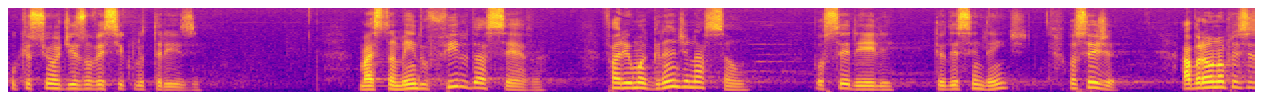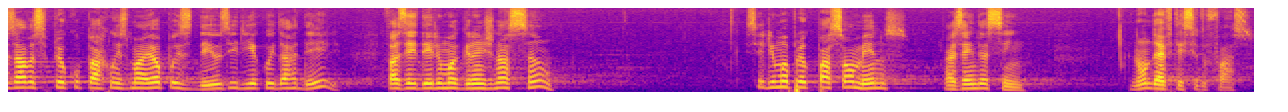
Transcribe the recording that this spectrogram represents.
o que o Senhor diz no versículo 13. Mas também do filho da serva farei uma grande nação, por ser ele teu descendente. Ou seja, Abraão não precisava se preocupar com Ismael, pois Deus iria cuidar dele, fazer dele uma grande nação. Seria uma preocupação menos, mas ainda assim, não deve ter sido fácil.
